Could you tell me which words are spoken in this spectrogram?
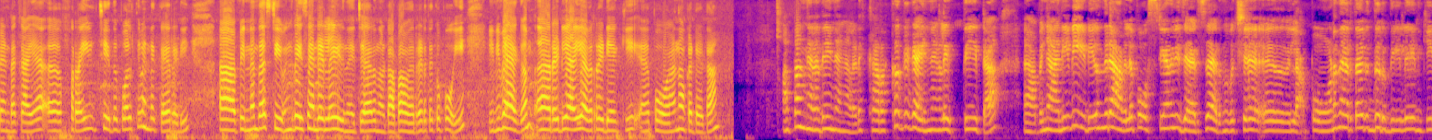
വെണ്ടക്കായ ഫ്രൈ ചെയ്ത പോലത്തെ വെണ്ടക്കായ റെഡി പിന്നെന്താ സ്റ്റീവൻ ഗ്രേസ് എന്റെ ഇടയിൽ എഴുന്നേറ്റായിരുന്നു കേട്ടോ അപ്പോൾ അവരുടെ അടുത്തൊക്കെ പോയി. ഇനി വേഗം റെഡിയായി അവർ റെഡിയാക്കി പോകാൻ നോക്കട്ടെ കേട്ടാ അപ്പം അങ്ങനെ ദേ ഞങ്ങളുടെ കറക്കൊക്കെ കഴിഞ്ഞ് ഞങ്ങൾ എത്തിയിട്ടാ. അപ്പം ഞാൻ ഈ വീഡിയോ ഒന്ന് രാവിലെ പോസ്റ്റ് ചെയ്യാന്ന് വിചാരിച്ചതായിരുന്നു. പക്ഷെ ഇല്ല പോണ നേരത്തെ ഒരു ധൃതിയിൽ എനിക്ക്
